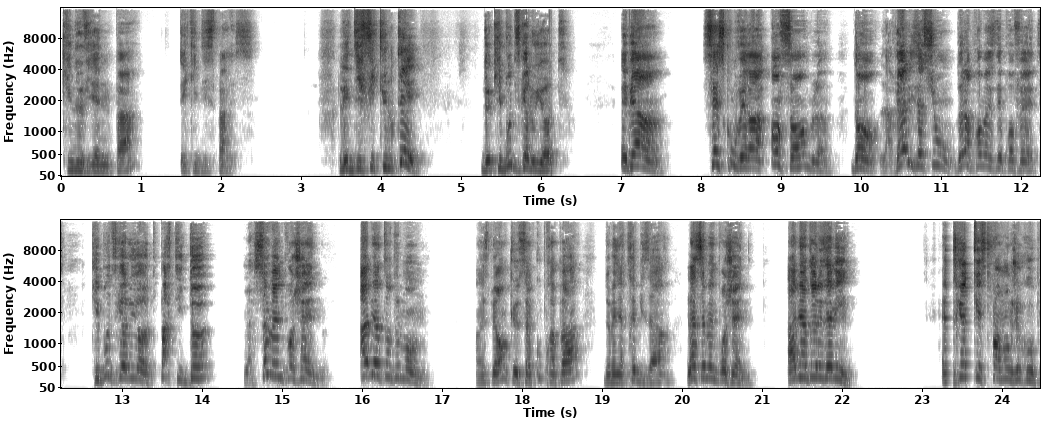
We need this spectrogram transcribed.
qui ne viennent pas et qui disparaissent. Les difficultés de kibbutz galouyot, eh bien, c'est ce qu'on verra ensemble dans la réalisation de la promesse des prophètes, kibbutz galouyot, partie 2, la semaine prochaine. À bientôt tout le monde. En espérant que ça coupera pas de manière très bizarre la semaine prochaine. À bientôt les amis. Est-ce qu'il y a des questions avant que je coupe?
